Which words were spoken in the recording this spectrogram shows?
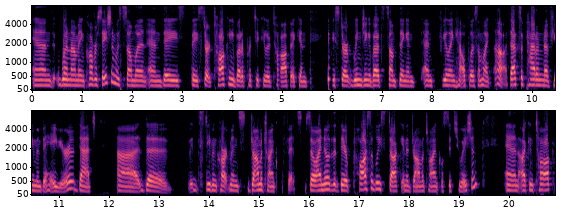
And when I'm in conversation with someone and they they start talking about a particular topic and they start whinging about something and and feeling helpless, I'm like, oh, that's a pattern of human behavior that uh, the Stephen Karpman's drama triangle fits. So I know that they're possibly stuck in a drama triangle situation and I can talk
